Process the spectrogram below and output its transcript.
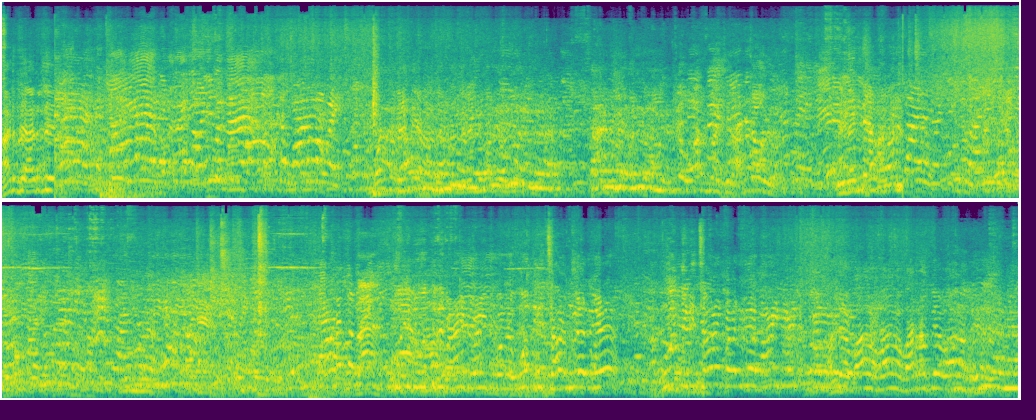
அடுத்து அடுத்து. ஊத்திட்டு வாங்கிட்டு சாமி பாருங்க ஊத்திட்டு சாமி பாருங்க வாங்க வாங்க வரப்பே வாங்க.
